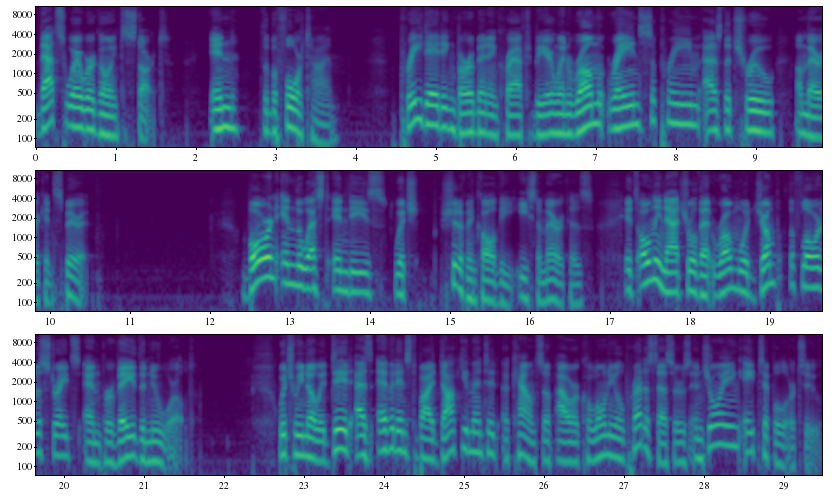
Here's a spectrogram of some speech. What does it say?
that's where we're going to start. In the before time, predating bourbon and craft beer when rum reigned supreme as the true American spirit. Born in the West Indies, which should have been called the East Americas, it's only natural that rum would jump the Florida Straits and pervade the New World. Which we know it did, as evidenced by documented accounts of our colonial predecessors enjoying a tipple or two.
